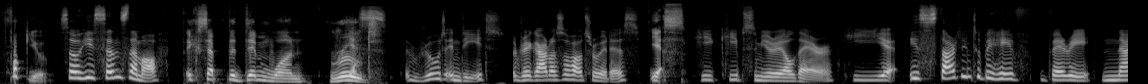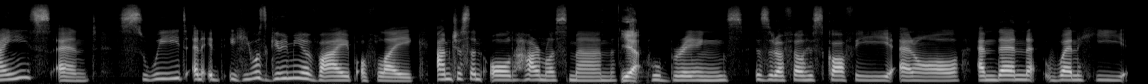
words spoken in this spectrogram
Fuck you. So he sends them off. Except the dim one. Rude. Yes. Rude indeed, regardless of how true it is. yes. He keeps Muriel there. He is starting to behave very nice and sweet. And it, he was giving me a vibe of like, I'm just an old, harmless man Yeah. who brings Aziraphale his coffee and all. And then when he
